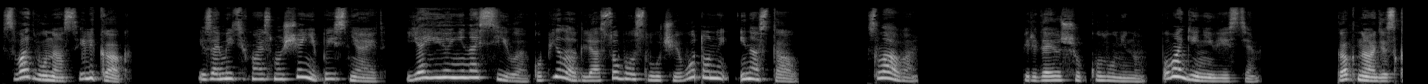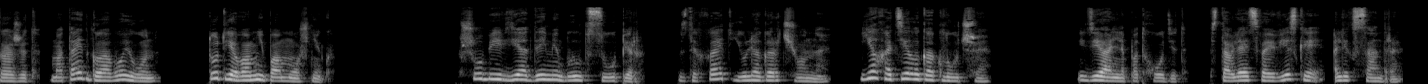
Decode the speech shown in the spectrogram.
«Свадьба у нас или как?» И, заметив мое смущение, поясняет. Я ее не носила, купила для особого случая, вот он и настал. Слава, передает шубку Лунину, помоги невесте. Как Надя скажет, мотает головой он. Тут я вам не помощник. В шубе и в диадеме был супер, вздыхает Юля огорченно. Я хотела как лучше. Идеально подходит, вставляет свое веское Александра.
